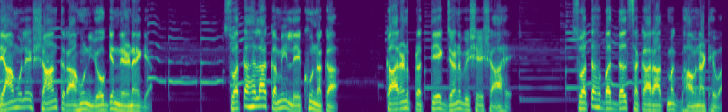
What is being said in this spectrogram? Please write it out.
त्यामुळे शांत राहून योग्य निर्णय घ्या. स्वतःला कमी लेखू नका कारण प्रत्येक जण विशेष आहे. स्वतःबद्दल सकारात्मक भावना ठेवा.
